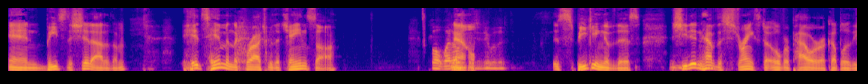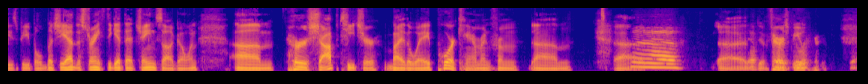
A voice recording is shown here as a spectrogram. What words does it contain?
and beats the shit out of them, hits him in the crotch with a chainsaw. Well, what Now- else you do with it? Speaking of this, she didn't have the strength to overpower a couple of these people, but she had the strength to get that chainsaw going. Um, her shop teacher, by the way, poor Cameron from um, uh, Uh, uh, Yep, Ferris Bueller. Yeah.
